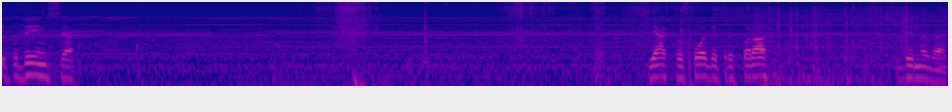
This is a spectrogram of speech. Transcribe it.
і подивимося. Як виходить препарат сюди наверх.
